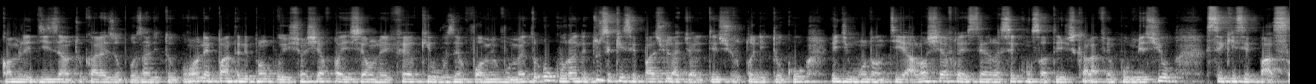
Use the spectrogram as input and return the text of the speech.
comme le disent en tout cas les opposants du Togo. On n'est pas en train de prendre position, chef ici, on est fait que vous informer, vous mettre au courant de tout ce qui se passe sur l'actualité, surtout du Togo et du monde entier. Alors, chef frères et restez concentrés jusqu'à la fin pour messieurs ce qui se passe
